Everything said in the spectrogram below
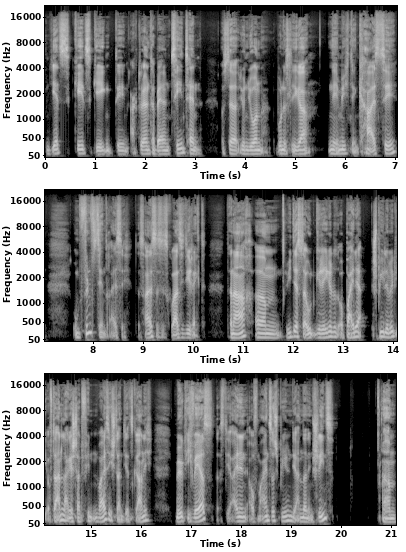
Und jetzt geht's gegen den aktuellen Tabellen 10 aus der Junioren-Bundesliga, nämlich den KSC, um 15.30 Das heißt, es ist quasi direkt danach. Ähm, wie das da unten geregelt wird, ob beide Spiele wirklich auf der Anlage stattfinden, weiß ich stand jetzt gar nicht. Möglich wäre es, dass die einen auf dem Einser spielen, die anderen im Schliens. Ähm,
